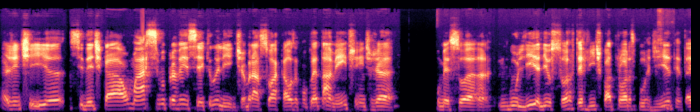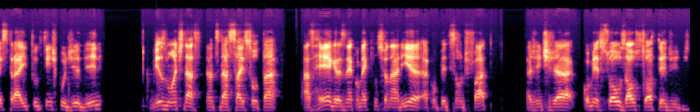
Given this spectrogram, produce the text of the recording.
a gente ia se dedicar ao máximo para vencer aquilo ali. A gente abraçou a causa completamente, a gente já começou a engolir ali o software 24 horas por dia, tentar extrair tudo que a gente podia dele mesmo antes da, antes da SAI soltar as regras, né, como é que funcionaria a competição de fato, a gente já começou a usar o software de, de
